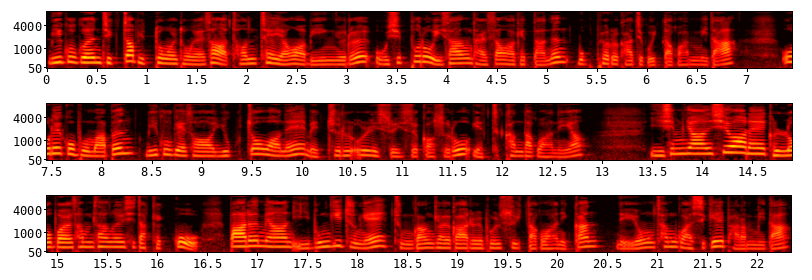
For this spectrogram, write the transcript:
미국은 직접 유통을 통해서 전체 영업이익률을 50% 이상 달성하겠다는 목표를 가지고 있다고 합니다. 올해고 봄합은 미국에서 6조 원의 매출을 올릴 수 있을 것으로 예측한다고 하네요. 20년 10월에 글로벌 3상을 시작했고 빠르면 2분기 중에 중간 결과를 볼 수 있다고 하니까 내용 참고하시길 바랍니다.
